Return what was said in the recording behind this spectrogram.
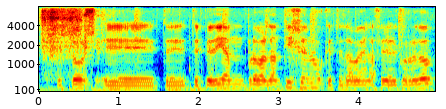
estos eh, te, pedían pruebas de antígeno que te daban en la feria del corredor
